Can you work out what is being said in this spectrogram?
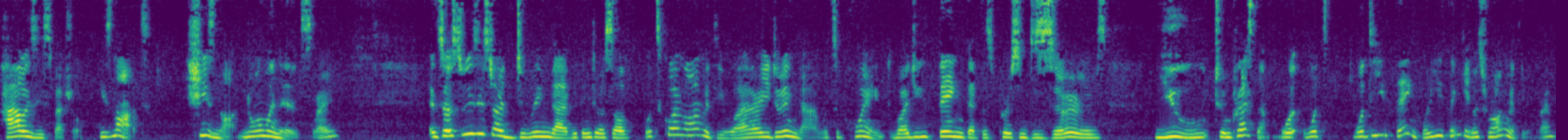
How is he special? He's not. She's not. No one is, right? And so as soon as you start doing that, we think to ourselves, what's going on with you? Why are you doing that? What's the point? Why do you think that this person deserves you to impress them? What what's what do you think? What are you thinking? What's wrong with you, right?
